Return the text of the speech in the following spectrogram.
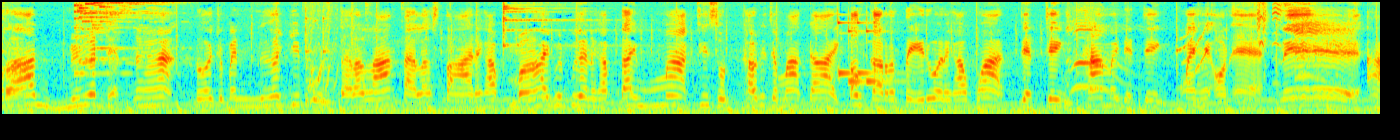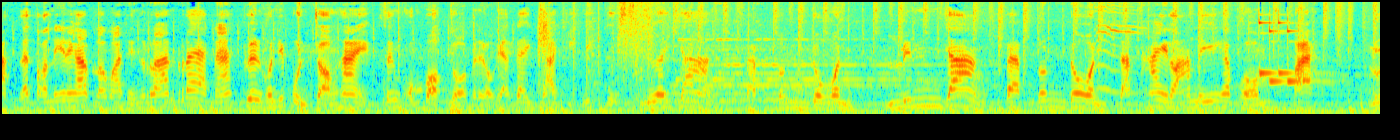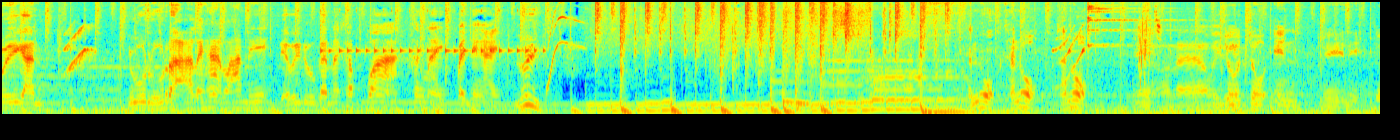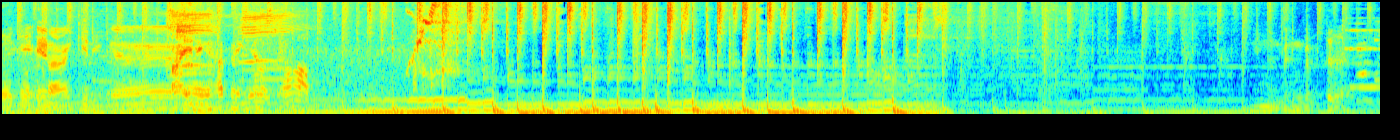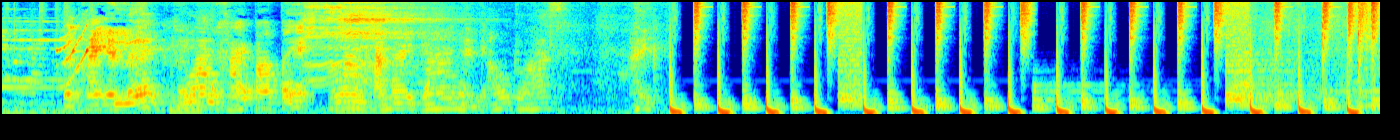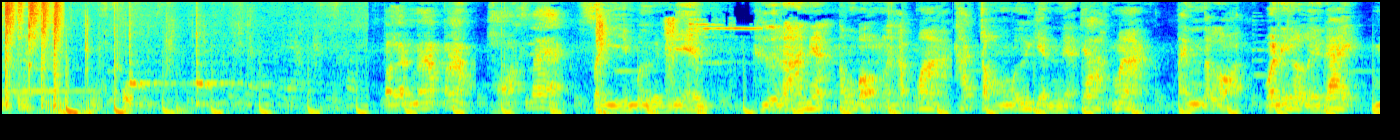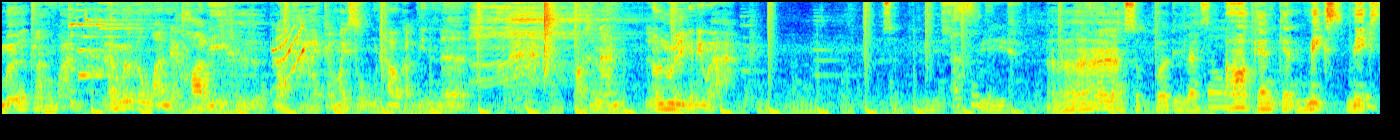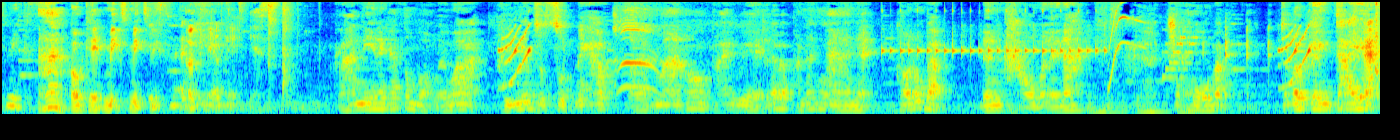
ร้านเนื้อเด็ดนะฮะ โดยจะเป็นเนื้อญี่ปุ่นแต่ละร้านแต่ละสไตล์นะครับ มาให้เพื่อนๆนะครับ ได้มากที่สุดเท่าที่จะมากได้ ต้องการันตีด้วยนะครับว่าเด็ดจริง ถ้าไม่เด็ดจริง ไม่ให้ออนแอร์นี่อะและตอนนี้นะครับเรามาถึงร้านแรกนะ เพื่อนคนญี่ปุ่นจองให้ ซึ่งผมบอกโจทย์ไปเลยบอกอยากได้ยากินิกุเนื้อย่างแบบโดนๆลิ้นย่างแบบโดนๆจัดให้ร้านนี้ครับผม ไป ลุยกัน ดูหรูหราเลยฮะร้านนี้ เดี๋ยวไปดูกันนะครับว่าข้างในเป็นยังไง ลุย ชั้นหกชั้นหกชั้นหกนี่เอาแล้วไม่โจมีโจเอ็นนี่นี่โจโจเอ็ภานษาอังกฤษอีกแล้วไปดิครับเพลงนี้เราชอบ นเลย ข้างล่างขายปาเต้ข้างล่างขายนาฬิกาเนี่ยมีเอากลาสให้เปิดมาป้าบคอร์สแรก 40,000 เยน คือร้านเนี่ยต้องบอกนะครับว่าถ้าจองมื้อเย็นเนี่ยยากมากเต็มตลอด วันนี้เราเลยได้มื้อกลางวัน และมื้อกลางวันเนี่ยข้อดีคือราคาจะไม่สูงเท่ากับดินเนอร์อ่าเพราะฉะนั้นเราลุยกันดีกว่าอ่าซุปเปอร์ดีลักซ์อ๋อ can can mix mix mix อ่าโอเค mix mix mix โอเคโอเค yes ร้านนี้นะครับต้องบอกเลยว่าพรีเมียมสุดๆนะครับเปิดมาห้อง private แล้วแบบพนักงานเนี่ยเขาต้องแบบ เดินเข่ามาเลยนะ โอ้โหแบบจนเราเกรงใจอะ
